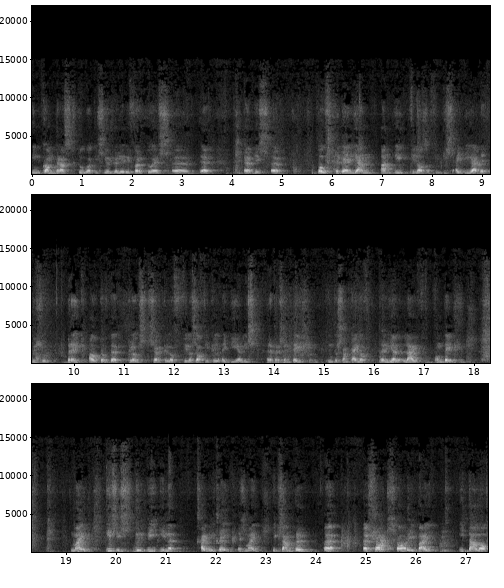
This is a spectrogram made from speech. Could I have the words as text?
in contrast to what is usually referred to as uh, uh, uh, this uh, post-Hegelian anti-philosophy, this idea that we should break out of the closed circle of philosophical idealist representation into some kind of real life foundation. My thesis will be in a, I will take as my example uh, a short story by Italo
